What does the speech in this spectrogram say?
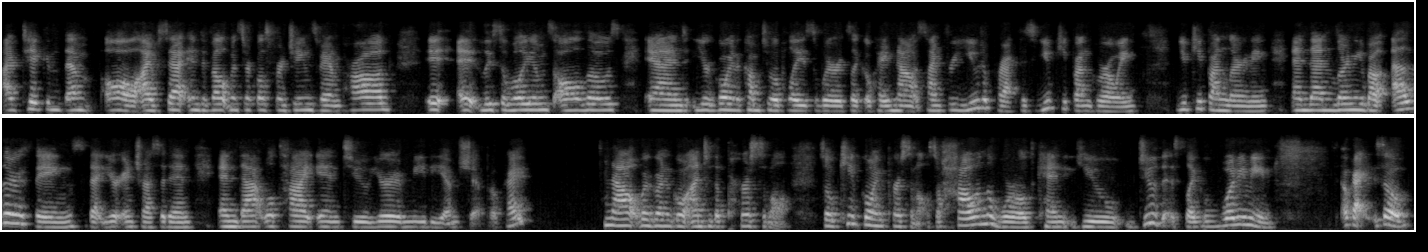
I've taken them all. I've sat in development circles for James Van Praagh, it, it, Lisa Williams, all those. And you're going to come to a place where it's like, okay, now it's time for you to practice. You keep on growing. You keep on learning and then learning about other things that you're interested in and that will tie into your mediumship okay? Now we're going to go on to the personal. So keep going personal. So how in the world can you do this? Like what do you mean? Okay so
